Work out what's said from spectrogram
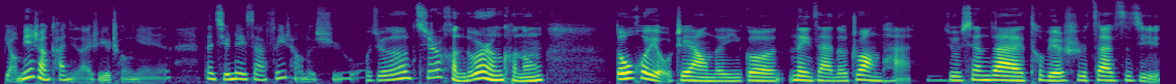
表面上看起来是一个成年人，但其实内在非常的虚弱。我觉得其实很多人可能都会有这样的一个内在的状态。就现在，特别是在自己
